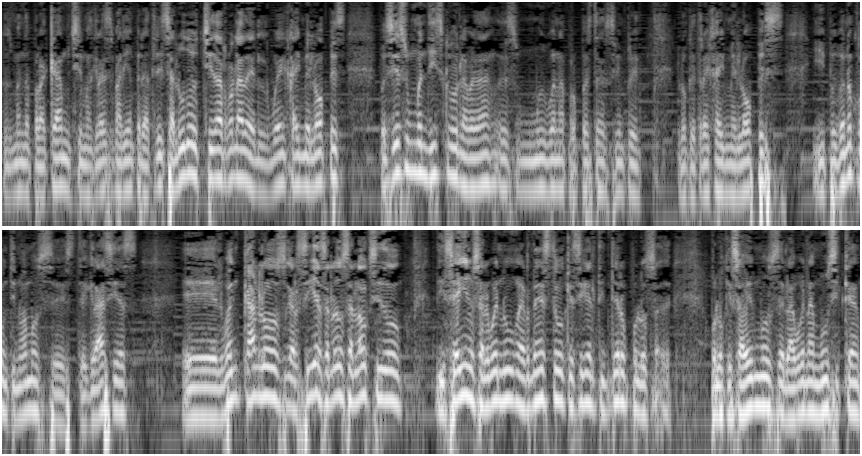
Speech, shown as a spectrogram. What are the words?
nos manda por acá. Muchísimas gracias, María Emperatriz. Saludos, chida rola del buen Jaime López. Pues sí, es un buen disco, la verdad. Es muy buena propuesta, siempre lo que trae Jaime López. Y pues bueno, continuamos, este, gracias. El buen Carlos García, saludos al óxido, diseños al buen Hugo Ernesto, que sigue el tintero por los, por lo que sabemos de la buena música.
